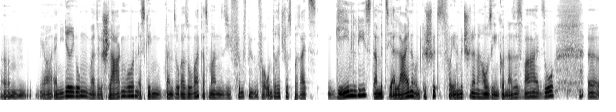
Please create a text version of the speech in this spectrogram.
ähm, ja, Erniedrigungen, weil sie geschlagen wurden. Es ging dann sogar so weit, dass man sie fünf Minuten vor Unterrichtsschluss bereits gehen ließ, damit sie alleine und geschützt vor ihren Mitschülern nach Hause gehen konnten. Also es war halt so äh,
